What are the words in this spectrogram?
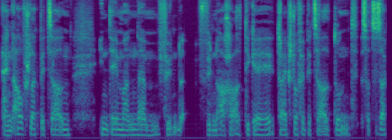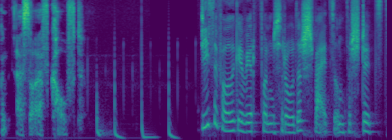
einen Aufschlag bezahlen, indem man ähm, für für nachhaltige Treibstoffe bezahlt und sozusagen SAF kauft. Diese Folge wird von Schroders Schweiz unterstützt.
